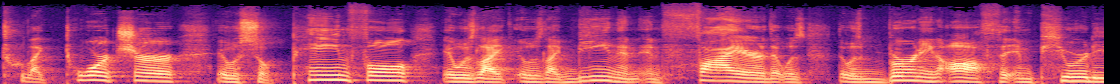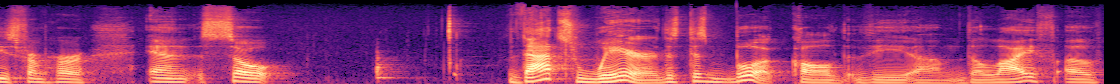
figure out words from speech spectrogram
t- like torture, it was so painful, it was like, it was like being in, in fire that was, that was burning off the impurities from her. And so that's where this, this book called the, um, the Life of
